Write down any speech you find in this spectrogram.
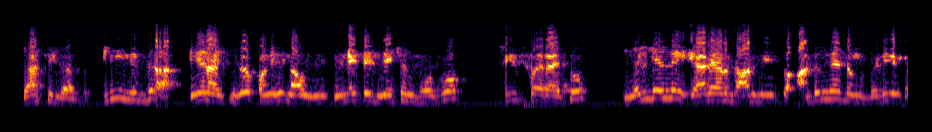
ಜಾಸ್ತಿ ಗಾಯಗಳು ಈ ನಿದ್ದ ಏನಾಯ್ತು ಕೊನೆಗೆ ನಾವು ಯುನೈಟೆಡ್ ನೇಷನ್ ಹೋಗು ಸೀಸ್ ಫೈರ್ ಆಯ್ತು. ಎಲ್ಲೆಲ್ಲಿ ಯಾರ್ಯಾರ್ದು ಆರ್ಮಿ ಇತ್ತು ಅದನ್ನೇ ನಮ್ಮ ಗಡಿ ಅಂತ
